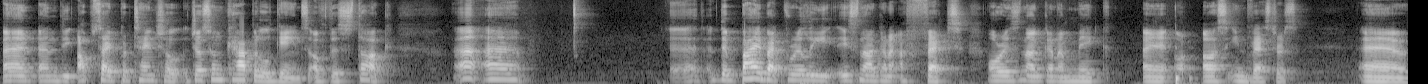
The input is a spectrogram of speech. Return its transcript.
and, and the upside potential just on capital gains of the stock, uh, uh, uh, the buyback really is not going to affect or is not going to make uh, us investors uh,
